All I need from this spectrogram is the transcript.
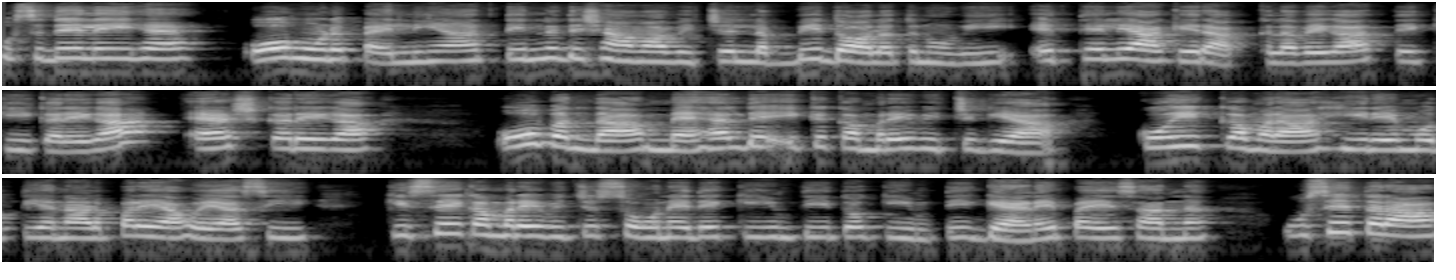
ਉਸ ਦੇ ਲਈ ਹੈ। ਉਹ ਹੁਣ ਪਹਿਲੀਆਂ ਤਿੰਨ ਦਿਸ਼ਾਵਾਂ ਵਿੱਚ ਲੱਭੀ ਦੌਲਤ ਨੂੰ ਵੀ ਇੱਥੇ ਲਿਆ ਕੇ ਰੱਖ ਲਵੇਗਾ ਤੇ ਕੀ ਕਰੇਗਾ? ਐਸ਼ ਕਰੇਗਾ। ਉਹ ਬੰਦਾ ਮਹਿਲ ਦੇ ਇੱਕ ਕਮਰੇ ਵਿੱਚ ਗਿਆ। ਕੋਈ ਕਮਰਾ ਹੀਰੇ ਮੋਤੀਆਂ ਨਾਲ ਭਰਿਆ ਹੋਇਆ ਸੀ। ਕਿਸੇ ਕਮਰੇ ਵਿੱਚ ਸੋਨੇ ਦੇ ਕੀਮਤੀ ਤੋਂ ਕੀਮਤੀ ਗਹਿਣੇ ਪਏ ਸਨ। ਉਸੇ ਤਰ੍ਹਾਂ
